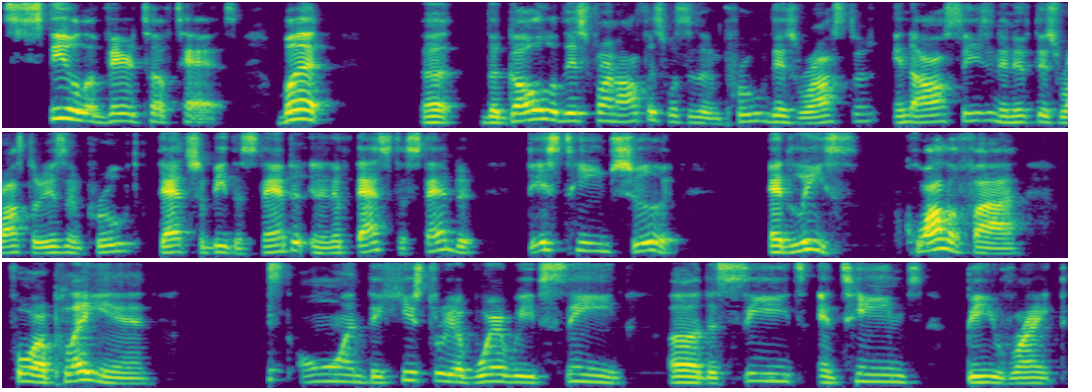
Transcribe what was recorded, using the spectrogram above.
Still a very tough task. But uh, the goal of this front office was to improve this roster in the off season. And if this roster is improved, that should be the standard. And if that's the standard, this team should at least qualify for a play-in based on the history of where we've seen uh, the seeds and teams be ranked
